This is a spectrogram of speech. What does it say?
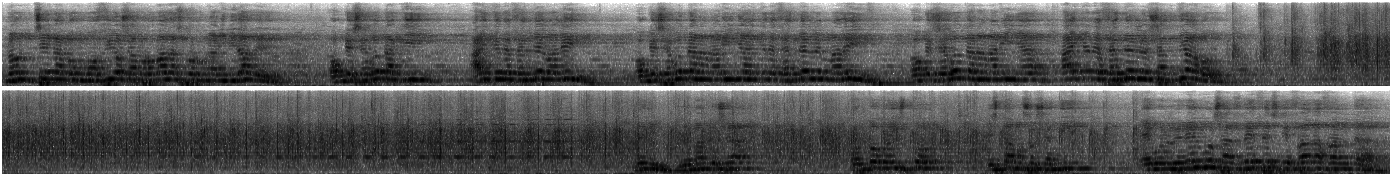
Non chega con mocións aprobadas por unanimidade. O que se vota aquí, hai que defendelo ali. O que se vota na Mariña, hai que defendelo en Madrid. O que se vota na Mariña, hai que defendelo en Santiago. Ben, remato xa Con todo isto, estamos hoxe aquí e volveremos as veces que faga falta,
